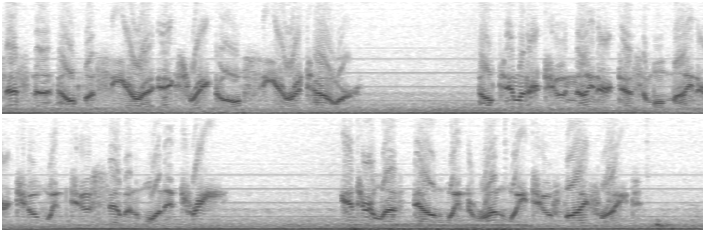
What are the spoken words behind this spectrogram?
Cessna Alpha Sierra X-Ray Golf Sierra Tower. Altimeter 29er decimal 9er 2 wind 271 at tree. Enter left downwind runway 25 right.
